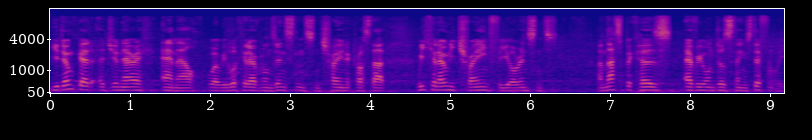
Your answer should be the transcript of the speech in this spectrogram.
you don't get a generic ML where we look at everyone's instance and train across that. We can only train for your instance. And that's because everyone does things differently.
